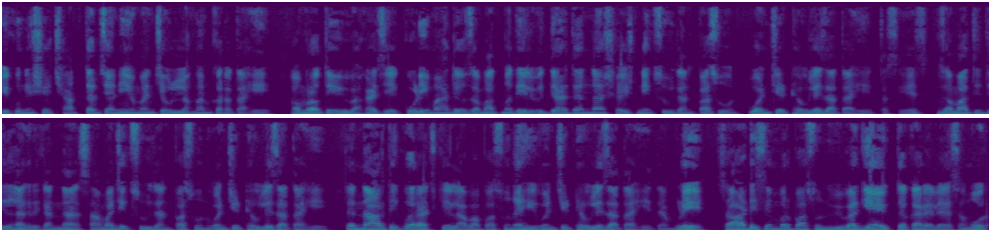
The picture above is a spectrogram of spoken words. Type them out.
एकोणीसशे शहात्तरच्या नियमांचे उल्लंघन करत आहे. अमरावती विभागाचे कोळी महादेव जमात मधील विद्यार्थ्यांना शैक्षणिक सुविधांपासून वंचित ठेवले जात आहे. तसेच जमातीतील नागरिकांना सामाजिक सुविधांपासून वंचित ठेवले जात आहे. त्यांना आर्थिक व राजकीय लाभापासूनही वंचित ठेवले जात आहे. त्यामुळे सहा डिसेंबरपासून विभागीय आयुक्त कार्यालयासमोर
